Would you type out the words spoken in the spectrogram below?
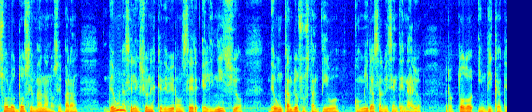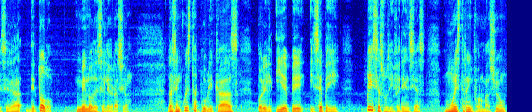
Solo dos semanas nos separan de unas elecciones que debieron ser el inicio de un cambio sustantivo con miras al bicentenario, pero todo indica que será de todo, menos de celebración. Las encuestas publicadas por el IEP y CPI, pese a sus diferencias, muestran información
